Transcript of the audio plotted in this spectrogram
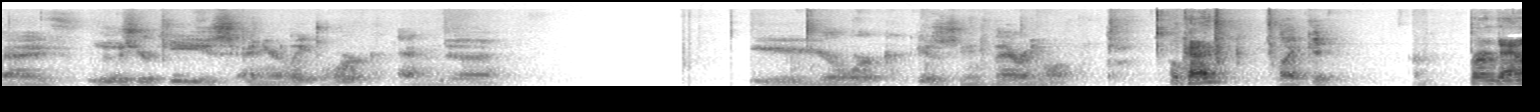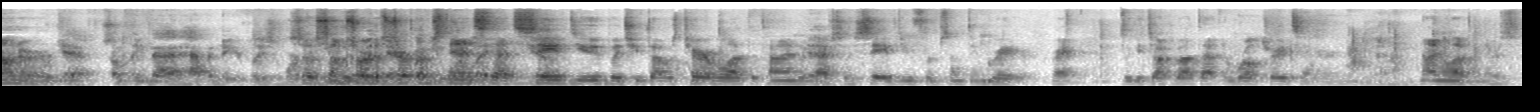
uh, lose your keys and you're late to work and uh, you, your work isn't there anymore, Okay. like it, Burned down or yeah, something bad happened at your place of work. so and you some would've sort of there, but you were circumstance late. that Yeah. saved you but you thought was terrible at the time but it Yeah. actually saved you from something greater, right? We could talk about that in the World Trade Center and 9/11. There's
